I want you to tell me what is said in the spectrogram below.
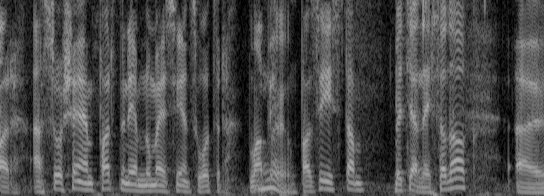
ar esošajiem partneriem. Nu, mēs viens otru labi no, nu pazīstam. Bet, ja nesanāk, uh,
